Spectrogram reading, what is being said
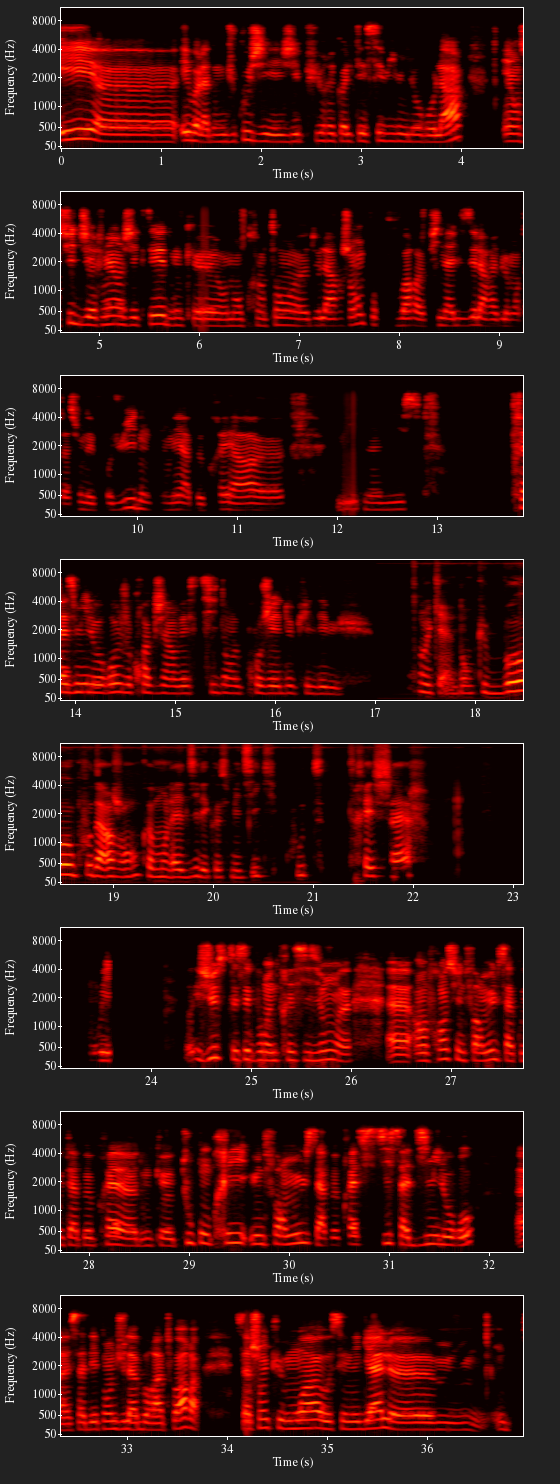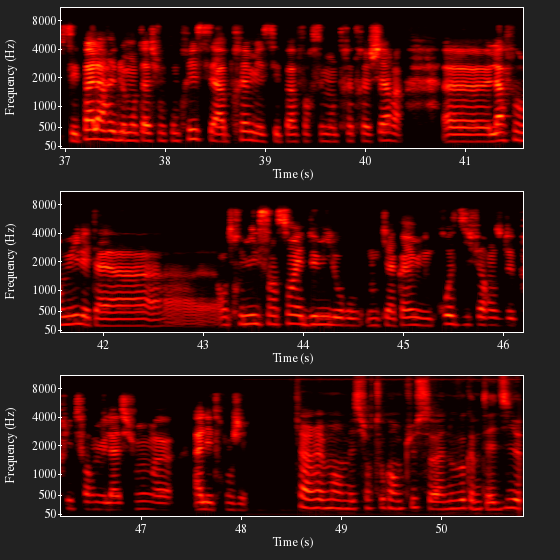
Et, et voilà, donc du coup, j'ai pu récolter ces 8 000 euros là. Et ensuite, j'ai réinjecté donc en empruntant de l'argent pour pouvoir finaliser la réglementation des produits. Donc, on est à peu près à 8, 9, 10, 13 000 euros, je crois que j'ai investi dans le projet depuis le début. Ok, donc beaucoup d'argent. Comme on l'a dit, les cosmétiques coûtent très cher. Oui. Juste, c'est pour une précision. en France, une formule, ça coûte à peu près, donc tout compris, une formule, c'est à peu près 6 à 10 000 euros. Euh, ça dépend du laboratoire. Sachant que moi, au Sénégal, euh, c'est pas la réglementation comprise, c'est après, mais c'est pas forcément très très cher. Euh, la formule est à entre 1500 et 2000 euros. Donc il y a quand même une grosse différence de prix de formulation à l'étranger. Carrément, mais surtout qu'en plus, à nouveau, comme tu as dit,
